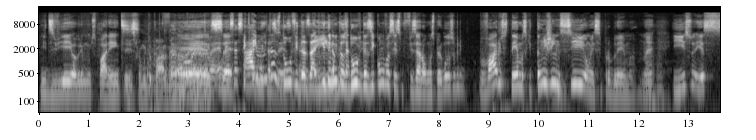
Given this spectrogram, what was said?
me desviei, eu abri muitos parênteses. Isso foi muito claro, né? Muito, É, é, é- necessário. É que tem muitas muitas vezes, dúvidas né? aí. É porque tem ainda, muitas muita- dúvidas e como vocês fizeram algumas perguntas sobre vários temas que tangenciam esse problema, né? Uhum. E isso, e esse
